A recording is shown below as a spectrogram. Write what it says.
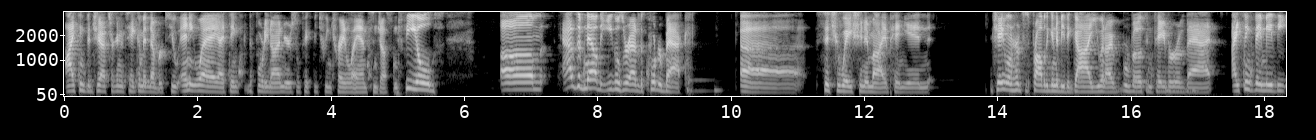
I think the Jets are going to take him at number two anyway. I think the 49ers will pick between Trey Lance and Justin Fields. Um, as of now, the Eagles are out of the quarterback uh, situation, in my opinion. Jalen Hurts is probably going to be the guy. You and I were both in favor of that. I think they made the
